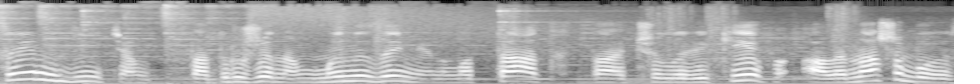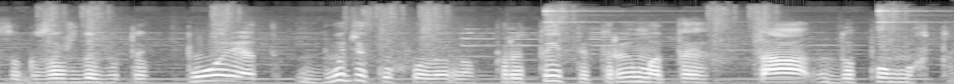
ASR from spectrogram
цим дітям та дружинам ми не замінимо тат та чоловіків, але наш обов'язок завжди бути поряд будь-яку хвилину прийти, підтримати та допомогти.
